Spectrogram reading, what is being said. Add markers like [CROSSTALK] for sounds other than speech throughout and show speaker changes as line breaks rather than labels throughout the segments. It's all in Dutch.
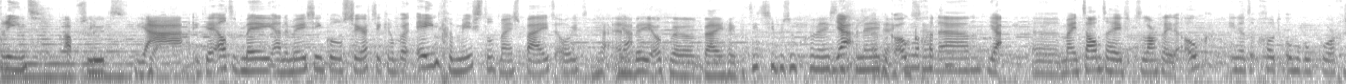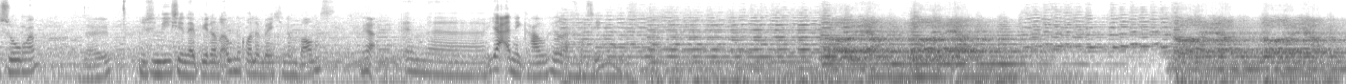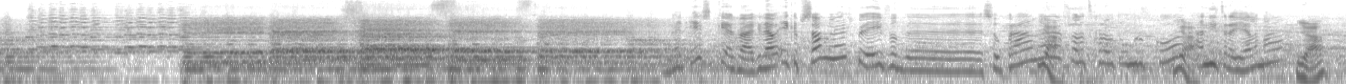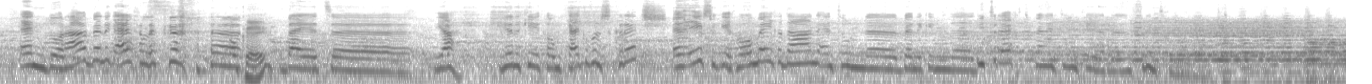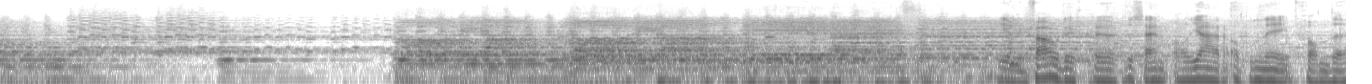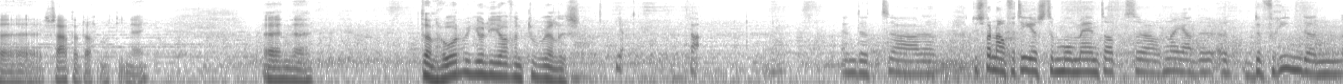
vriend, absoluut. Ja, ik deed altijd mee aan de Amazing Concerts. Ik heb er één gemist, tot mijn spijt ooit.
Ja, en
Ja.
ben je ook bij repetitiebezoek geweest in
Ja,
het verleden?
heb ik ook nog gedaan. Ja, eh, mijn tante heeft lang geleden ook in het grote omroepkoor gezongen.
Leuk.
Dus in die zin heb je dan ook nog wel een beetje een band.
Ja.
En, eh, ja, en ik hou heel erg van zingen.
Nou, ik heb zangles bij een van de sopranen
Ja.
van het Groot Omroepkoor,
Ja.
Anitra Jellema.
Ja,
En door haar ben ik eigenlijk eh, bij het, eh, ja, weer een keer komen kijken voor een scratch. En de eerste keer gewoon meegedaan en toen eh, ben ik in Utrecht, ben ik toen een keer eh, vriend geworden.
Eenvoudig. eh, we zijn al jaren op nee van de zaterdagmatinee. En eh, dan horen we jullie af en toe wel eens.
En dat, eh, dus vanaf het eerste moment dat nou ja, de, de vrienden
